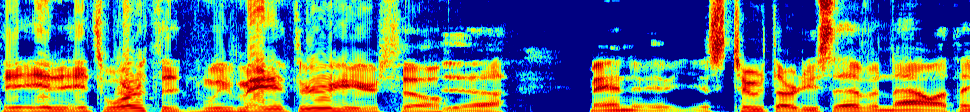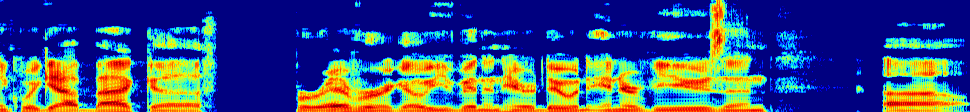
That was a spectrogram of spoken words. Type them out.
it, it's worth it. We've made it through here, so yeah, man. It's two thirty-seven now. I think we got back uh, forever ago. You've been in here doing interviews and uh,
